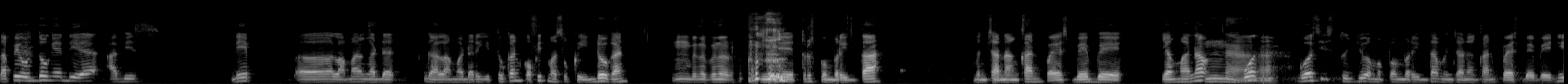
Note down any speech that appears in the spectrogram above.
Tapi untungnya dia abis dia uh, lama nggak ada nggak lama dari itu kan covid masuk ke Indo kan? Hmm, bener-bener. Iya terus pemerintah mencanangkan psbb yang mana nah. gue gue sih setuju sama pemerintah mencanangkan psbb ini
